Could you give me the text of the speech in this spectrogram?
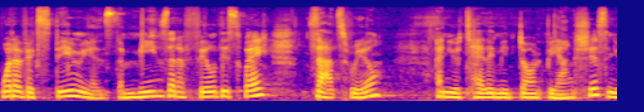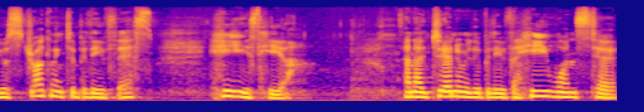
What I've experienced, the means that I feel this way, that's real. And you're telling me don't be anxious and you're struggling to believe this. He is here. And I genuinely believe that He wants to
